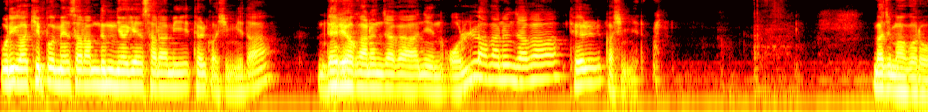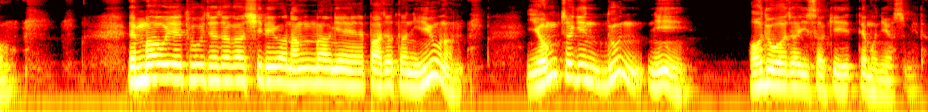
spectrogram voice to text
우리가 기쁨의 사람, 능력의 사람이 될 것입니다. 내려가는 자가 아닌 올라가는 자가 될 것입니다. 마지막으로 엠마오의 두 제자가 시리와 낭망에 빠졌던 이유는 영적인 눈이 어두워져 있었기 때문이었습니다.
